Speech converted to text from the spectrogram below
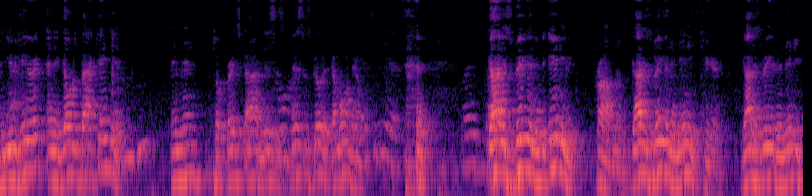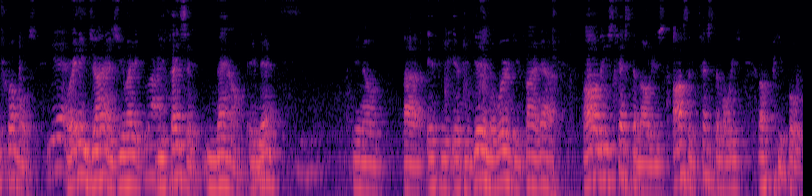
And you hear it and it goes back in you. Mhm. Amen. So praise God. This is this is good. Come on now. Yes, it is. God is bigger than any problem. God is bigger than any care. God is bigger than any troubles Yes. or any giants you might be facing now. Amen. Yes. You know, uh, if you if you get in the Word, you find out all these testimonies, awesome testimonies of people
